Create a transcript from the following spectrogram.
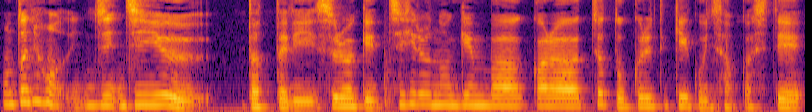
本当に自由だったりするわけ。千尋の現場からちょっと遅れて稽古に参加して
